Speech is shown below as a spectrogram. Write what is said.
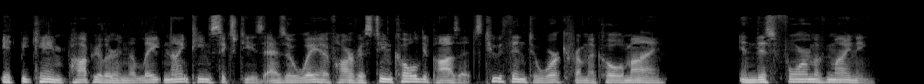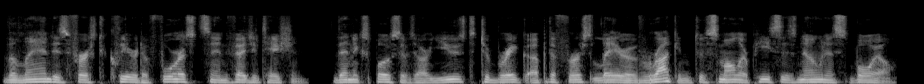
It became popular in the late 1960s as a way of harvesting coal deposits too thin to work from a coal mine. In this form of mining, the land is first cleared of forests and vegetation, then explosives are used to break up the first layer of rock into smaller pieces known as spoil.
